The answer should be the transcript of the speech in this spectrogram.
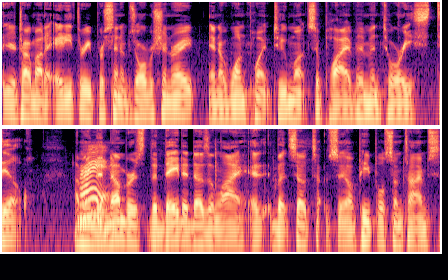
you're talking about an 83% absorption rate and a 1.2 month supply of inventory still. I mean, the numbers, the data doesn't lie. It- But so, so you know, people sometimes,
